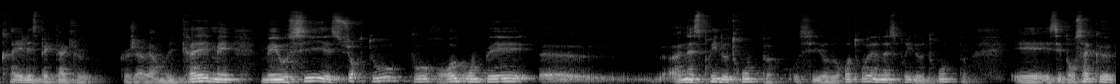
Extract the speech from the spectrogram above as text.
créer les spectacles que j'avais envie de créer, mais, mais aussi et surtout pour regrouper euh, un esprit de troupe aussi, retrouver un esprit de troupe. Et, c'est pour ça que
